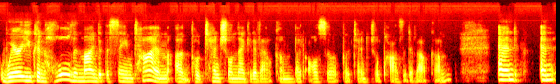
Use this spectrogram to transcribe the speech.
where you can hold in mind at the same time a potential negative outcome, but also a potential positive outcome. And, and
